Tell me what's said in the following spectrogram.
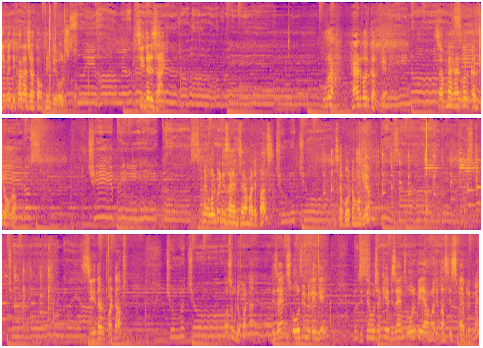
ये मैं दिखाना चाहता हूँ अपने व्यूवर्स को। सीधा डिज़ाइन पूरा हैंड वर्क करके सब में हैंड वर्क करके होगा। इसमें और भी डिज़ाइन है हमारे पास। इसका बॉटम हो गया। सीधा दुपट्टा। और दुपट्टा है। डिज़ाइन और भी मिलेंगे। जितने हो सके डिज़ाइन और भी है हमारे पास इस फैब्रिक में।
